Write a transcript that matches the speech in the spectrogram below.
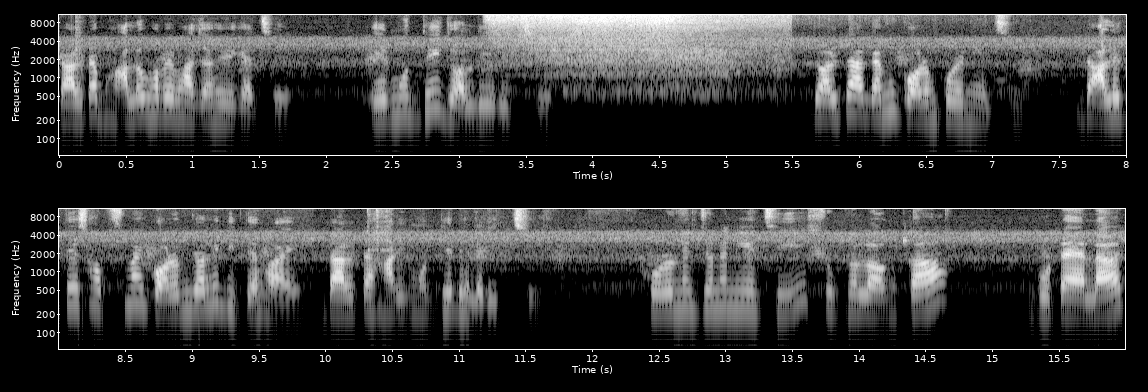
ডালটা ভালোভাবে ভাজা হয়ে গেছে। এর মধ্যেই জল দিয়ে দিচ্ছি। জলটা আগে আমি গরম করে নিয়েছি। ডালেতে সবসময় গরম জলই দিতে হয়। ডালটা হাঁড়ির মধ্যে ঢেলে দিচ্ছি। ফোড়নের জন্য নিয়েছি শুকনো লঙ্কা, গোটা এলাচ,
